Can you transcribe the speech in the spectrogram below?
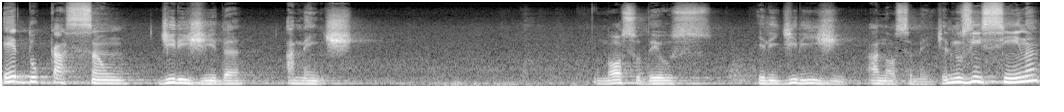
educação dirigida à mente. O nosso Deus, Ele dirige a nossa mente. Ele nos ensina,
